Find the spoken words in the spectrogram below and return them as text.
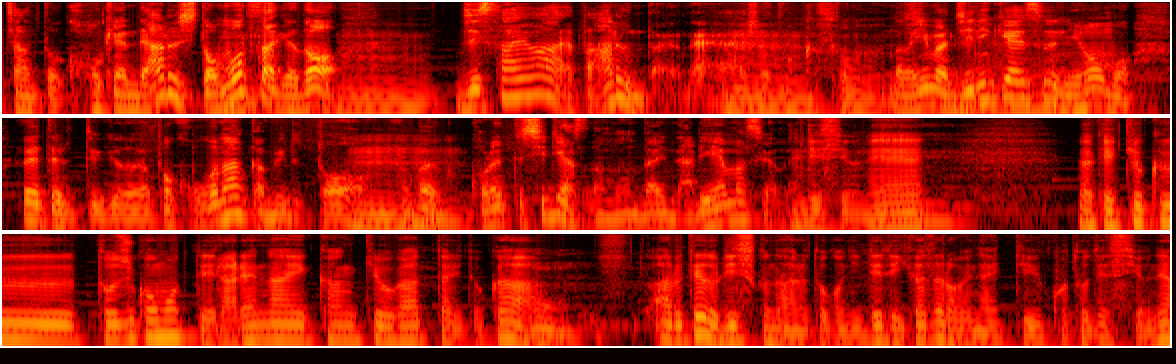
ちゃんと保険であるしと思ってたけど、実際はやっぱあるんだよね所得格。ね、だから今人に係数日本も増えてるっていうけどやっぱここなんか見るとやっぱりこれってシリアスな問題になりえますよね。ですよね。結局閉じこもっていられない環境があったりとか、うん、ある程度リスクのあるところに出ていかざるを得ないっていうことですよね。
